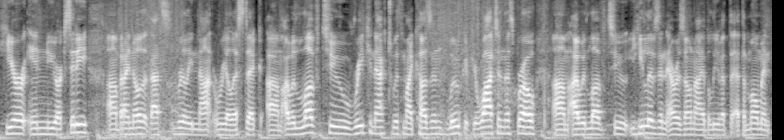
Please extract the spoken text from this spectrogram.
here in New York City, um, but I know that that's really not realistic. Um, I would love to reconnect with my cousin Luke. If you're watching this, bro, um, I would love to. He lives in Arizona, I believe, at the at the moment.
